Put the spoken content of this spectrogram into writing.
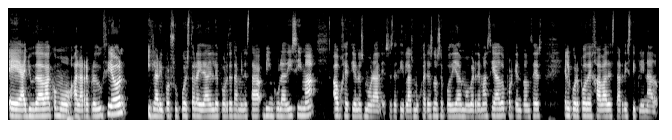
eh, ayudaba como a la reproducción y claro, y por supuesto la idea del deporte también está vinculadísima a objeciones morales, es decir, las mujeres no se podían mover demasiado porque entonces el cuerpo dejaba de estar disciplinado.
